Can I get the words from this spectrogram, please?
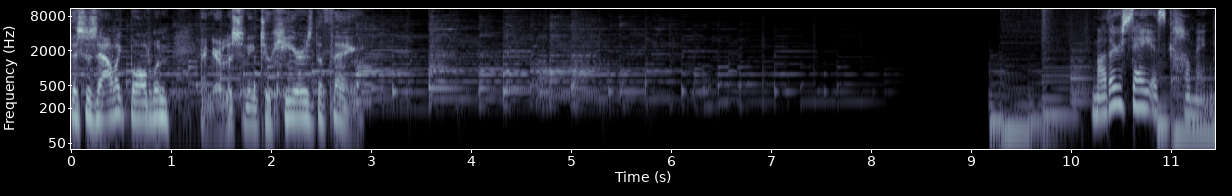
This is Alec Baldwin, and you're listening to Here's the Thing. Mother's Day is coming,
